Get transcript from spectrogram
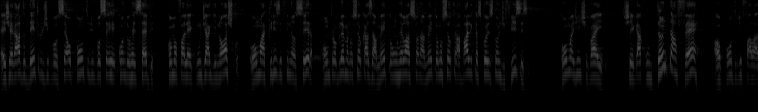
é gerada dentro de você ao ponto de você, quando recebe, como eu falei, um diagnóstico, ou uma crise financeira, ou um problema no seu casamento, ou um relacionamento, ou no seu trabalho que as coisas estão difíceis, como a gente vai chegar com tanta fé ao ponto de falar:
